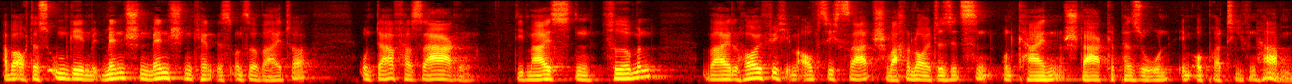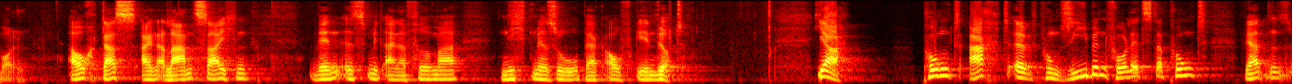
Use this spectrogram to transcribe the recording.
aber auch das Umgehen mit Menschen, Menschenkenntnis und so weiter. Und da versagen die meisten Firmen, weil häufig im Aufsichtsrat schwache Leute sitzen und keine starke Person im Operativen haben wollen. Auch das ein Alarmzeichen, wenn es mit einer Firma nicht mehr so bergauf gehen wird. Ja, Punkt 8, äh, Punkt 7, vorletzter Punkt. Wir hatten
